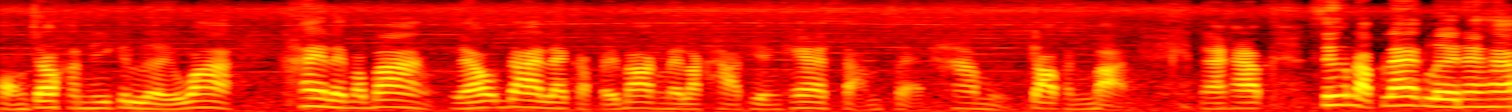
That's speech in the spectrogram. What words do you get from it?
ของเจ้าคันนี้กันเลยว่าให้อะไรมาบ้าง แล้วได้อะไรกลับไปบ้างในราคาเพียงแค่ 359,000 บาท นะครับซึ่งอันดับแรกเลยนะฮะ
